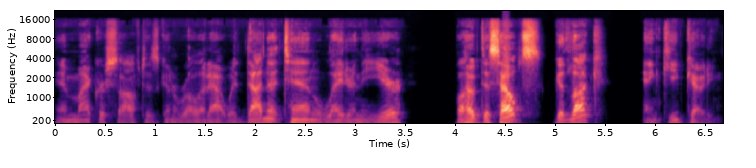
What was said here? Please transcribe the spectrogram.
and Microsoft is going to roll it out with .NET 10 later in the year. Well, I hope this helps. Good luck and keep coding.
